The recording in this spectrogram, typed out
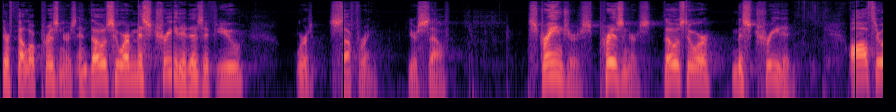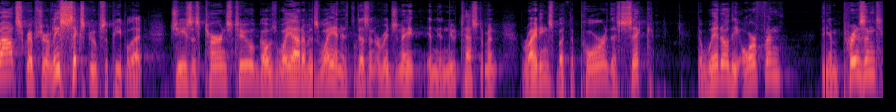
their fellow prisoners, and those who are mistreated as if you were suffering yourself. Strangers, prisoners, those who are mistreated. All throughout Scripture, at least six groups of people that Jesus turns to, goes way out of his way, and it doesn't originate in the New Testament writings, but the poor, the sick, the widow, the orphan, the imprisoned,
